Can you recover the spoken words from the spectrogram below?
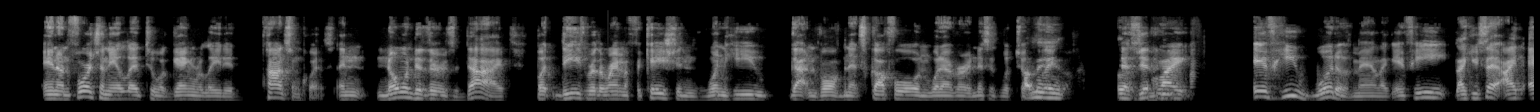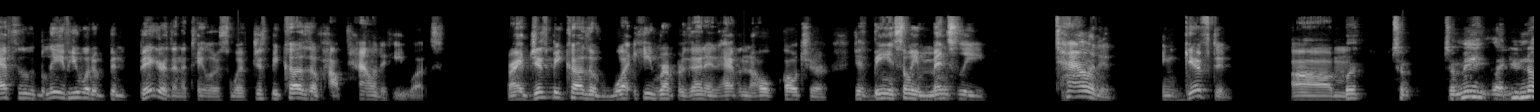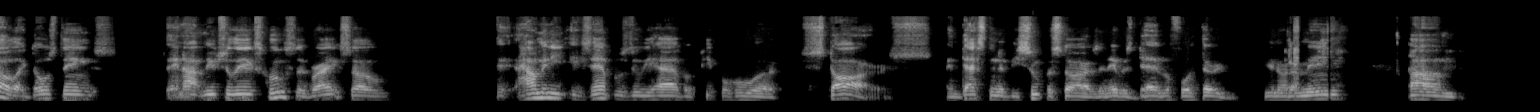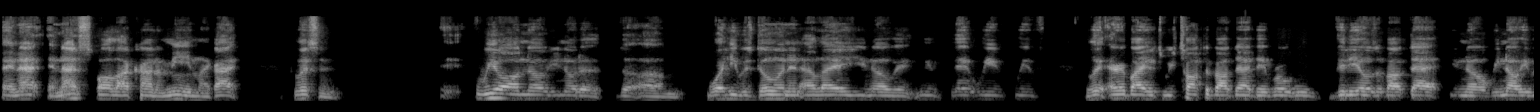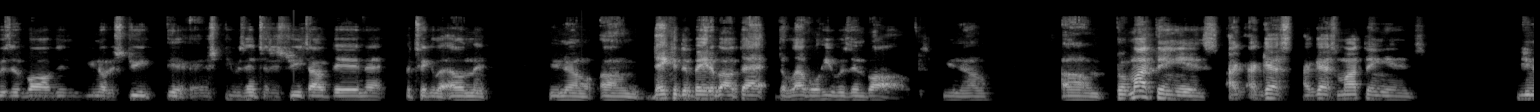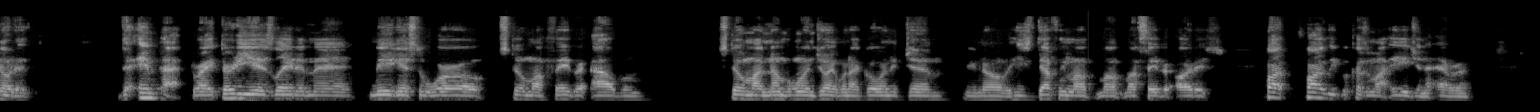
and unfortunately it led to a gang related consequence and no one deserves to die but these were the ramifications when he got involved in that scuffle and whatever, and this is what took I mean, place. It's just like if he would have, man, like if he, like you said, I absolutely believe he would have been bigger than a Taylor Swift just because of how talented he was, right? Just because of what he represented, having the whole culture, just being so immensely talented and gifted. Um, but to to me, like you know, like those things, they're not mutually exclusive, right? So how many examples do we have of people who were stars and destined to be superstars and they was dead before 30 you know what i mean um and that and that's all i kind of mean like i listen we all know you know the the um what he was doing in la you know we we we we've everybody we talked about that they wrote videos about that you know we know he was involved in you know the street he was into the streets out there in that particular element. You know, um, they could debate about that, the level he was involved, you know. Um, but my thing is, I, I guess, I guess my thing is, you know, the the impact, right? 30 years later, man, Me Against the World, still my favorite album, still my number one joint when I go in the gym. You know, he's definitely my my, my favorite artist, part, partly because of my age and the era.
